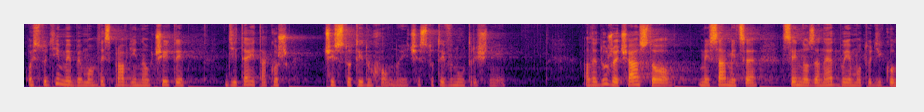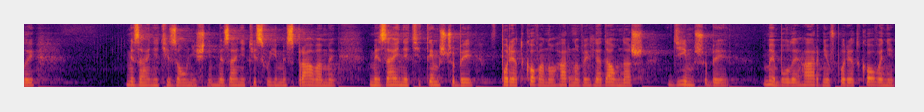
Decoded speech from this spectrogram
Ось тоді ми би могли справді навчити дітей також чистоти духовної, чистоти внутрішньої. Але дуже часто ми самі це сильно занедбуємо тоді, коли ми зайняті зовнішнім, ми зайняті своїми справами, ми зайняті тим, щоб впорядковано гарно виглядав наш дім, щоб ми були гарні, впорядковані.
